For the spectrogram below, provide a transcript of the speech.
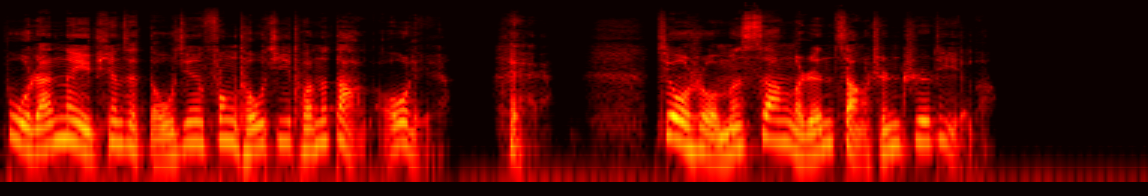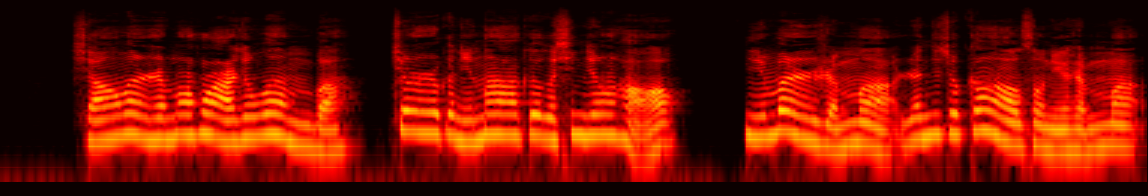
不然那天在斗金风投集团的大楼里，嘿嘿，就是我们三个人葬身之地了。想问什么话就问吧。今儿个你那哥哥心情好，你问什么，人家就告诉你什么。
